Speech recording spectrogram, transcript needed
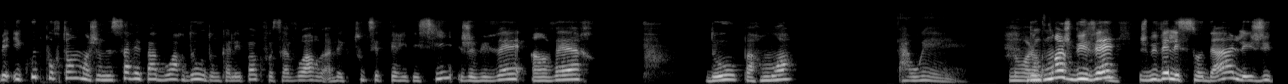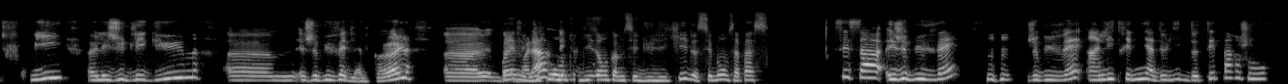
Mais écoute, pourtant, moi, je ne savais pas boire d'eau. Donc, à l'époque, il faut savoir, avec toute cette péripétie, je buvais un verre d'eau par mois. Ah ouais donc moi, je buvais, je buvais les sodas, les jus de fruits, euh, les jus de légumes, euh, je buvais de l'alcool. Euh, ben voilà. en te disant comme c'est du liquide, c'est bon, ça passe. C'est ça. Et je buvais, je buvais un litre et demi à deux litres de thé par jour.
